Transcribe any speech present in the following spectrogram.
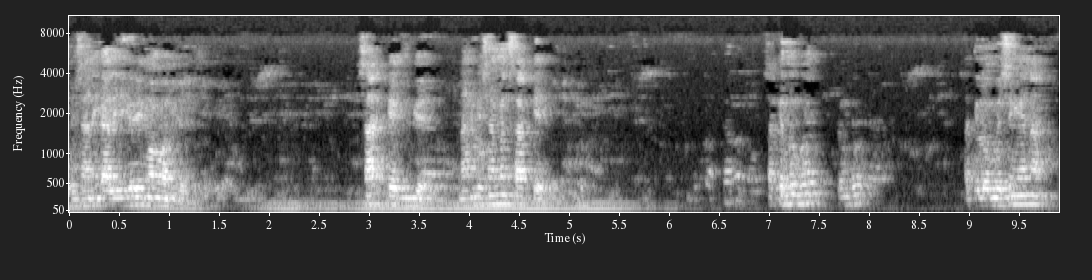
Urusane kali iri mawon nggih sakit nggih nanti sampean sakit sakit lho tunggu sakit lho sing enak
